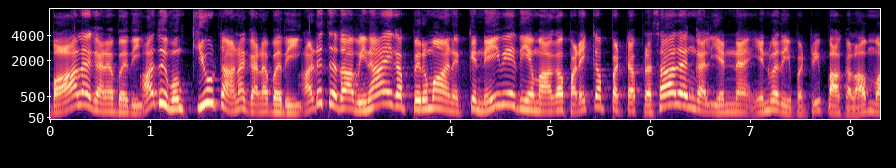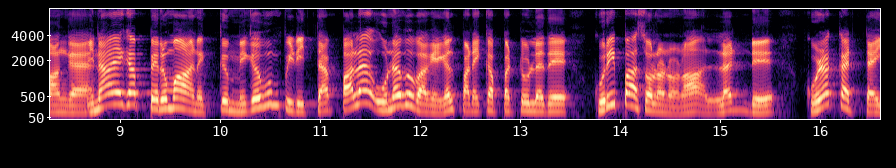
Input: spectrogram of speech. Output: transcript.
பால கணபதி அதுவும் கியூட்டான கணபதி. அடுத்ததா விநாயக பெருமானுக்கு நெய்வேதியமாக படைக்கப்பட்ட பிரசாதங்கள் என்ன என்பதை பற்றி பார்க்கலாம் வாங்க. விநாயக பெருமானுக்கு மிகவும் பிடித்த பல உணவு வகைகள் படைக்கப்பட்டுள்ளது. குறிப்பா சொல்லணும்னா லட்டு குழக்கட்டை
